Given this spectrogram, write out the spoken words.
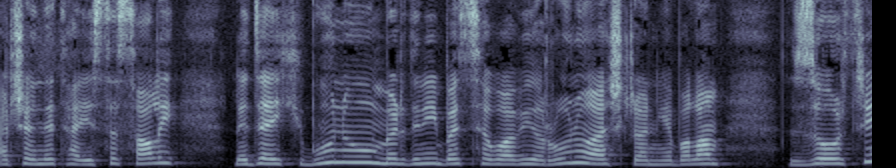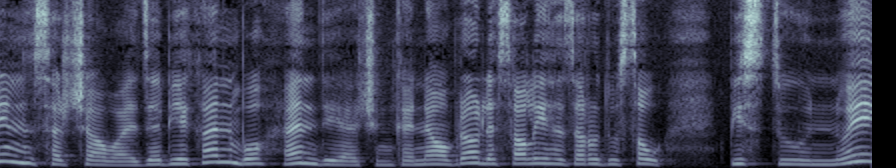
هەرچەندە تا ئێستە ساڵی لە دایکبوون و مردنی بە تەواوی ڕوون و ئاشکرا نییە بەڵام زۆرترین سەرچاوە ئەدەبییەکان بۆ هەندەیە چونکە ناوبراو لە ساڵی هەزار و دوو سەد و بیست و نۆ ی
